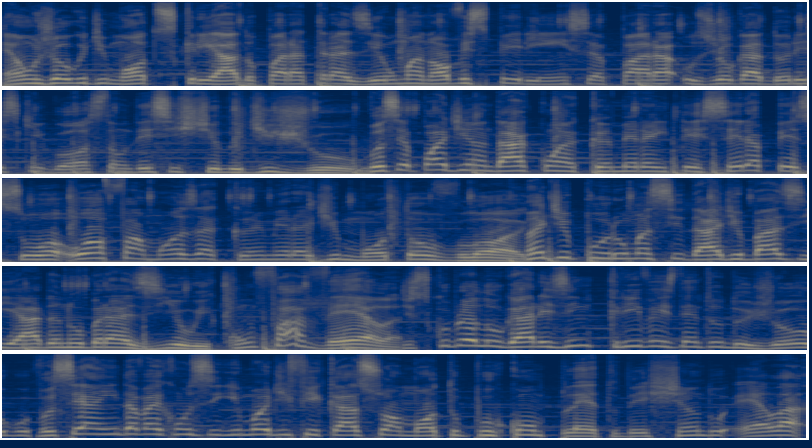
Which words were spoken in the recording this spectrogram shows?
é um jogo de motos criado para trazer uma nova experiência para os jogadores que gostam desse estilo de jogo. Você pode andar com a câmera em terceira pessoa ou a famosa câmera de motovlog. Ande por uma cidade baseada no Brasil e com favela. Descubra lugares incríveis dentro do jogo. Você ainda vai conseguir modificar sua moto por completo, deixando ela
